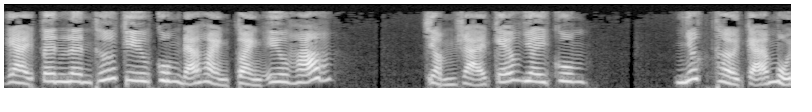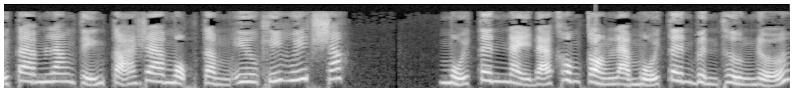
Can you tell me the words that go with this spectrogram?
Gài tên lên thứ kiêu cung đã hoàn toàn yêu hóa. Chậm rãi kéo dây cung. Nhất thời cả mũi tam lăng tiễn tỏa ra một tầm yêu khí huyết sắc. Mũi tên này đã không còn là mũi tên bình thường nữa.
